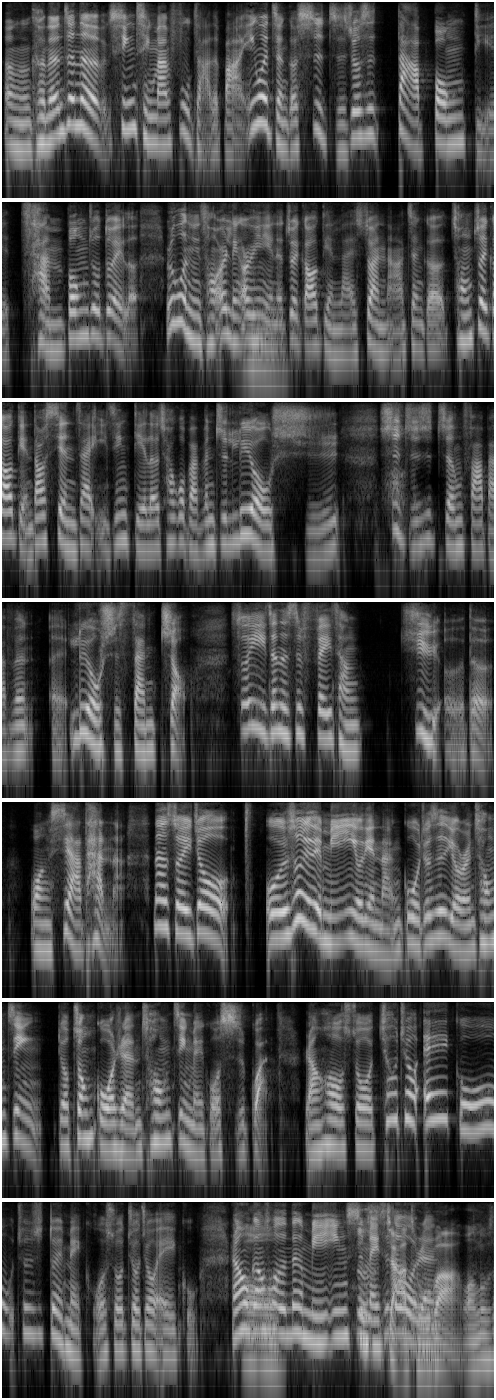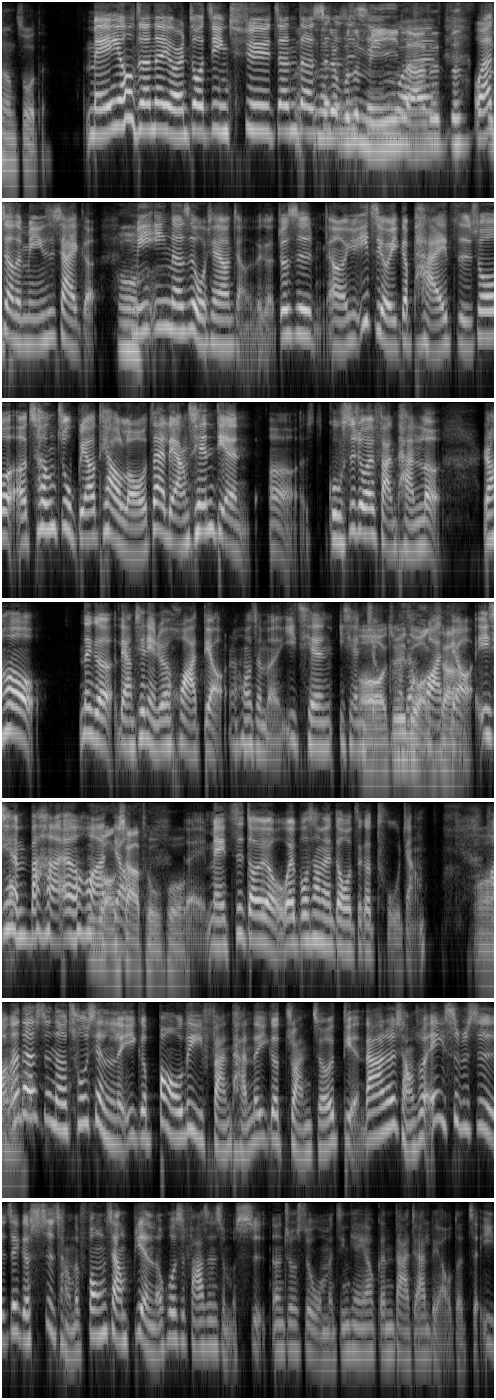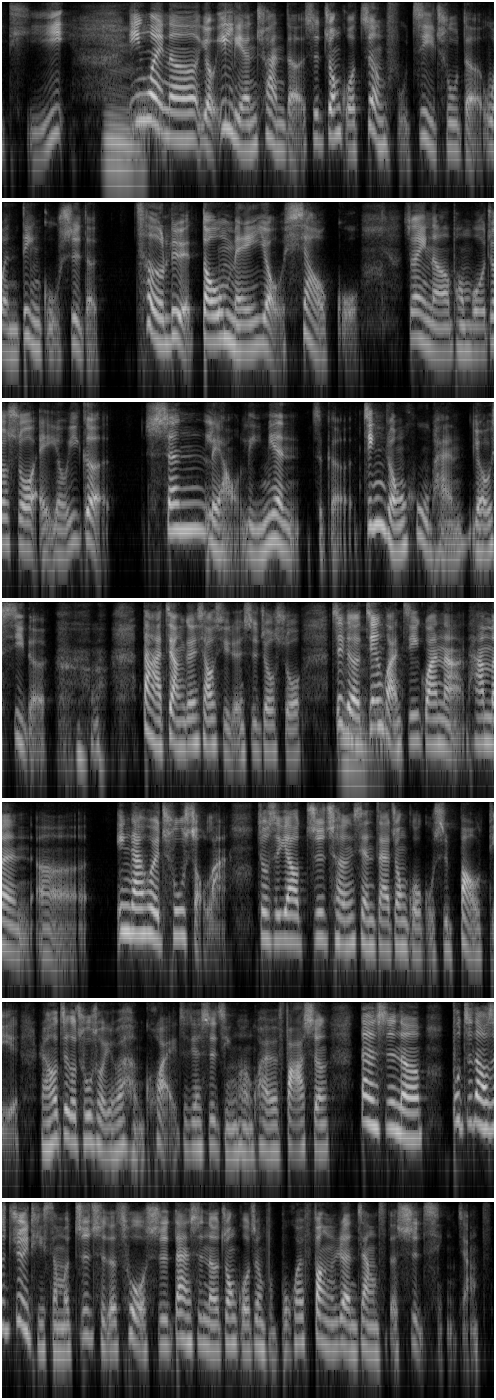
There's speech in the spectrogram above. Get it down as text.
嗯，可能真的心情蛮复杂的吧，因为整个市值就是大崩跌、惨崩就对了。如果你从二零二一年的最高点来算啊，嗯、整个从最高点到现在已经跌了超过百分之六十，市值是蒸发百分呃六十三兆，所以真的是非常巨额的往下探呐、啊。那所以就。我说有点民意，有点难过，就是有人冲进，有中国人冲进美国使馆，然后说救救 A 股，就是对美国说救救 A 股。然后我刚说的那个民音是每次都有人、哦、吧，网络上做的，没有真的有人坐进去，真的是不是迷音啦。我要讲的民音是下一个、哦、迷因呢，是我现在要讲的这个，就是呃一直有一个牌子说呃撑住不要跳楼，在两千点呃股市就会反弹了，然后。那个两千点就会化掉，然后怎么一千一千九就划掉，一千八要化掉，往下突破。对，每次都有微博上面都有这个图这样。好，那但是呢，出现了一个暴力反弹的一个转折点，大家就想说，哎，是不是这个市场的风向变了，或是发生什么事？那就是我们今天要跟大家聊的这一题。嗯，因为呢，有一连串的是中国政府寄出的稳定股市的策略都没有效果，所以呢，彭博就说，哎，有一个。深了里面这个金融护盘游戏的 大将跟消息人士就说，这个监管机关呐、啊，他们呃应该会出手啦，就是要支撑现在中国股市暴跌，然后这个出手也会很快，这件事情很快会发生。但是呢，不知道是具体什么支持的措施，但是呢，中国政府不会放任这样子的事情，这样子。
